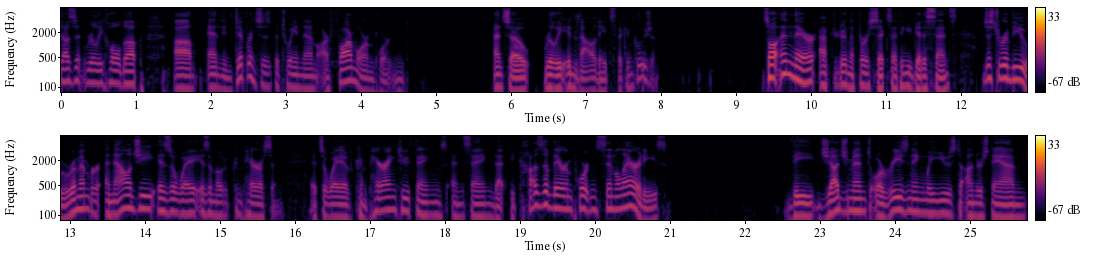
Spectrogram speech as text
doesn't really hold up, uh, and the differences between them are far more important, and so really invalidates the conclusion. So I'll end there after doing the first six. I think you get a sense. Just to review, remember, analogy is a way is a mode of comparison. It's a way of comparing two things and saying that because of their important similarities, the judgment or reasoning we use to understand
